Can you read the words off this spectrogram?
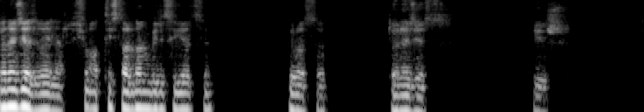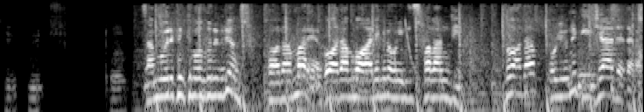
Döneceğiz beyler. Şu atışlardan birisi gelsin. Şurası. Döneceğiz. 1 2 3 Sen bu herifin kim olduğunu biliyor musun? Bu adam var ya, bu adam bu alemin oyuncusu falan değil. Bu adam oyunu icat eden adam.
